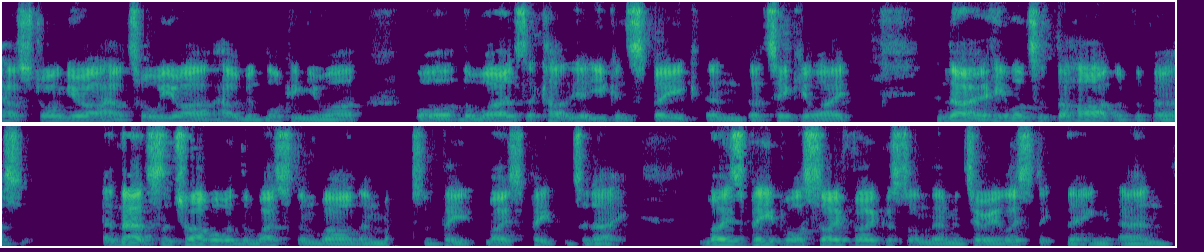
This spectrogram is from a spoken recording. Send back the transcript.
how strong you are, how tall you are, how good looking you are or the words that, that you can speak and articulate. No, he looks at the heart of the person. And that's the trouble with the Western world and most, pe most people today. Most people are so focused on their materialistic thing and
